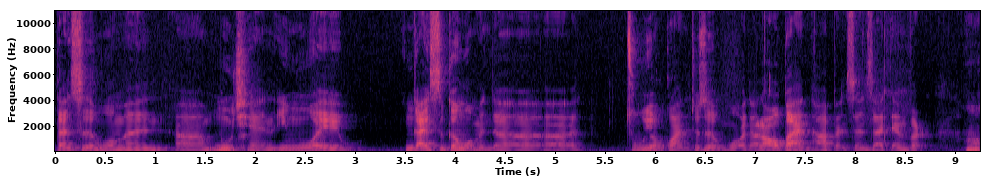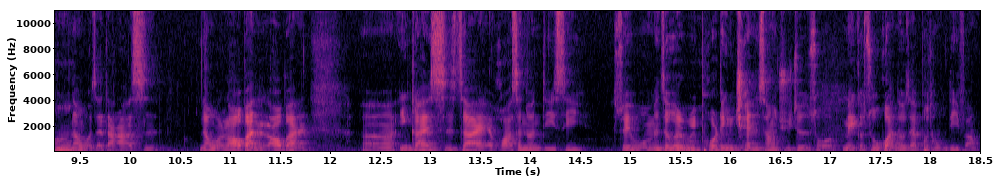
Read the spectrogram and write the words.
但是我们呃目前因为应该是跟我们的呃组有关，就是我的老板他本身在 Denver，哦，那我在达拉斯，那我老板的老板呃应该是在华盛顿 DC。所以，我们这个 reporting chain 上去，就是说每个主管都在不同的地方。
